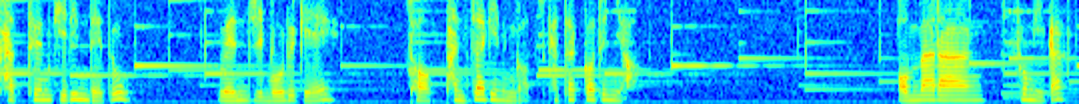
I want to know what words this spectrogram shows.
같은 길인데도 왠지 모르게 더 반짝이는 것 같았거든요. 엄마랑 송이가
